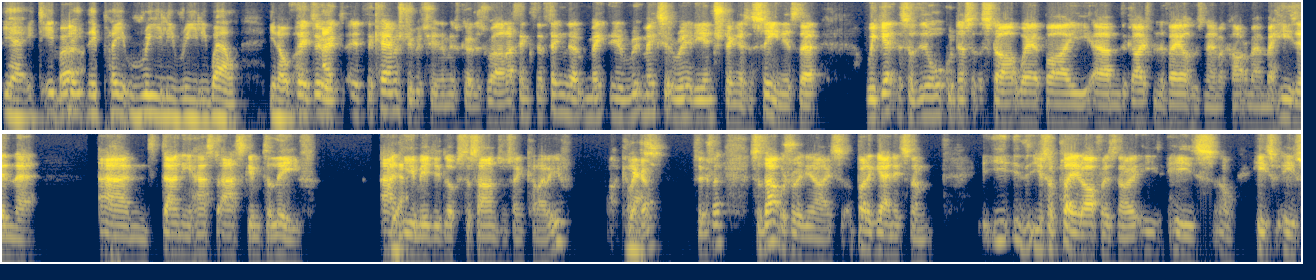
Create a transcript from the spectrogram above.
yeah it, it, But- they, they play it really really well you know They do I- it, it. The chemistry between them is good as well. And I think the thing that make, it makes it really interesting as a scene is that we get this, so the awkwardness at the start, whereby um, the guy from the Vale, whose name I can't remember, he's in there, and Dany has to ask him to leave, and Yeah. he immediately looks to Sansa saying, "Can I leave? Can I go?" seriously. So that was really nice. But again, it's um, you, you sort of play it off as know, he, he's know, he's he's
